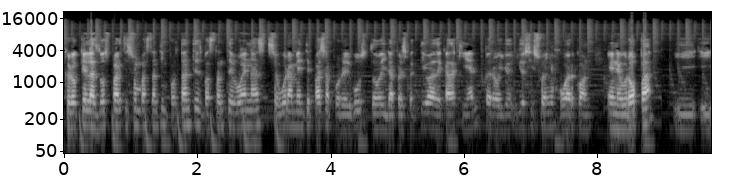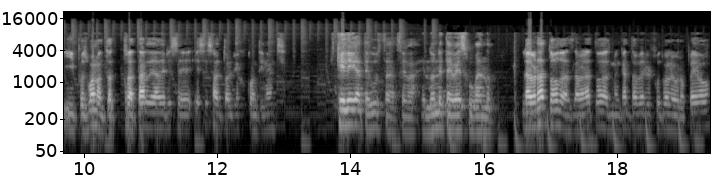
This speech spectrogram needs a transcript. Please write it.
creo que las dos partes son bastante importantes, bastante buenas. Seguramente pasa por el gusto y la perspectiva de cada quien, pero yo, yo sí sueño jugar con, en Europa y, y, pues bueno, tratar de dar ese, ese salto al viejo continente. ¿Qué liga te gusta, Seba? ¿En dónde te ves jugando? La verdad todas, la verdad todas. Me encanta ver el fútbol europeo,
